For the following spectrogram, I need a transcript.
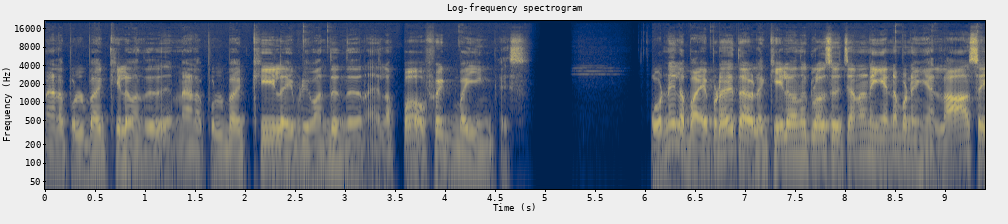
மேலே புல் பேக் கீழே வந்தது மேலே புல் பேக் கீழே இப்படி வந்திருந்ததுன்னா இதெல்லாம் பர்ஃபெக்ட் பையிங் பிளேஸ் ஒன்றும் இல்லை பயப்படவே தேவையில்லை. கீழே வந்து க்ளோஸ் வச்சானா நீங்கள் என்ன பண்ணுவீங்க? லாஸை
